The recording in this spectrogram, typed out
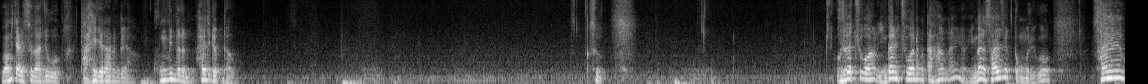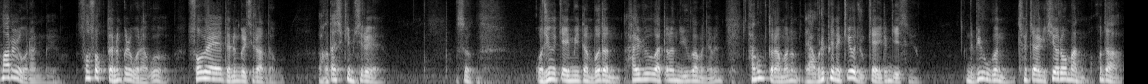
왕자를 써가지고 다 해결하는 거야. 국민들은 할 일이 없다고. 그래서 우리가 추구하는, 인간이 추구하는 건딱 하나예요. 인간은 사회적 동물이고 사회화를 원하는 거예요. 소속되는 걸 원하고 소외되는 걸 싫어한다고. 왕따시키면 싫어해요. 그래서 오징어 게임이든 뭐든 한류가 뜨는 이유가 뭐냐면 한국 드라마는 야, 우리 편에 끼워줄게 이런 게 있어요. 근데 미국은 철저하게 히어로만 혼자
